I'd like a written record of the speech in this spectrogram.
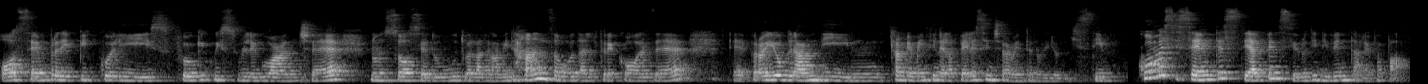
ho sempre dei piccoli sfoghi qui sulle guance, non so se è dovuto alla gravidanza o ad altre cose, eh, però io grandi mm, cambiamenti nella pelle sinceramente non li ho visti. Come si sente se al pensiero di diventare papà?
